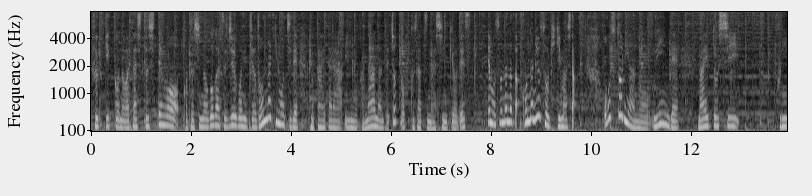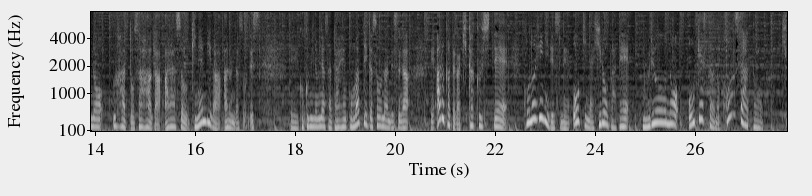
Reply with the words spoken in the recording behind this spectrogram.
復帰っ子の私としても今年の5月15日をどんな気持ちで迎えたらいいのかななんてちょっと複雑な心境です。でもそんな中こんなニュースを聞きました。オーストリアのウィーンで毎年国の右派と左派が争う記念日があるんだそうです、えー、国民の皆さん大変困っていたそうなんですが、えー、ある方が企画してこの日にですね大きな広場で無料のオーケストラのコンサートを企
